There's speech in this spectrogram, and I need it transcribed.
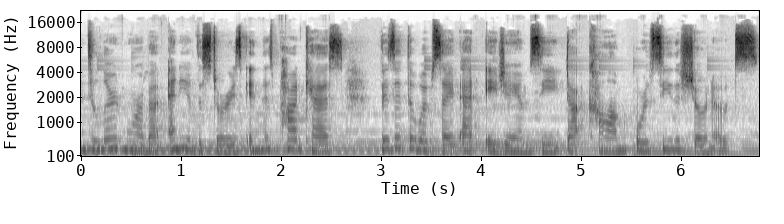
And to learn more about any of the stories in this podcast, visit the website at ajmc.com or see the show notes.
